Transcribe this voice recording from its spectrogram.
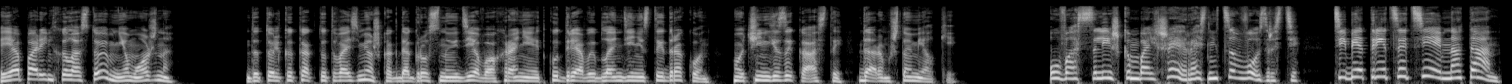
я парень холостой, мне можно. Да только как тут возьмешь, когда грустную деву охраняет кудрявый блондинистый дракон, очень языкастый, даром что мелкий. «У вас слишком большая разница в возрасте. Тебе 37, Натан!»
